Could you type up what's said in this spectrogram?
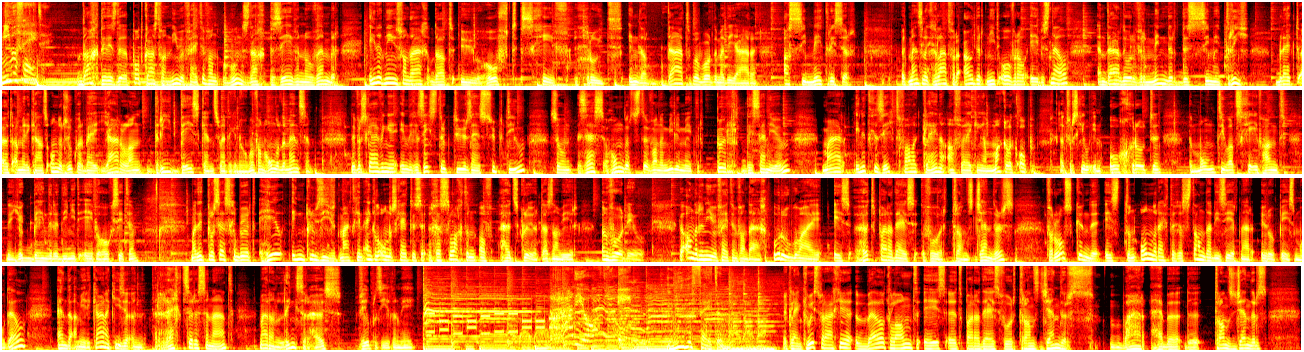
Nieuwe feiten. Dag, dit is de podcast van Nieuwe Feiten van woensdag 7 november. In het nieuws vandaag dat uw hoofd scheef groeit. Inderdaad, we worden met de jaren asymmetrischer. Het menselijk gelaat veroudert niet overal even snel en daardoor vermindert de symmetrie blijkt uit Amerikaans onderzoek waarbij jarenlang 3D-scans werden genomen van honderden mensen. De verschuivingen in de gezichtsstructuur zijn subtiel, zo'n 600ste van een millimeter per decennium, maar in het gezicht vallen kleine afwijkingen makkelijk op. Het verschil in ooggrootte, de mond die wat scheef hangt, de jukbeenderen die niet even hoog zitten. Maar dit proces gebeurt heel inclusief. Het maakt geen enkel onderscheid tussen geslachten of huidskleur. Dat is dan weer een voordeel. De andere nieuwe feiten vandaag. Uruguay is het paradijs voor transgenders. Verloskunde is ten onrechte gestandaardiseerd naar Europees model. En de Amerikanen kiezen een rechtsere senaat, maar een linkser huis. Veel plezier ermee. Radio 1. Nieuwe feiten. Een klein quizvraagje. Welk land is het paradijs voor transgenders? Waar hebben de transgenders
